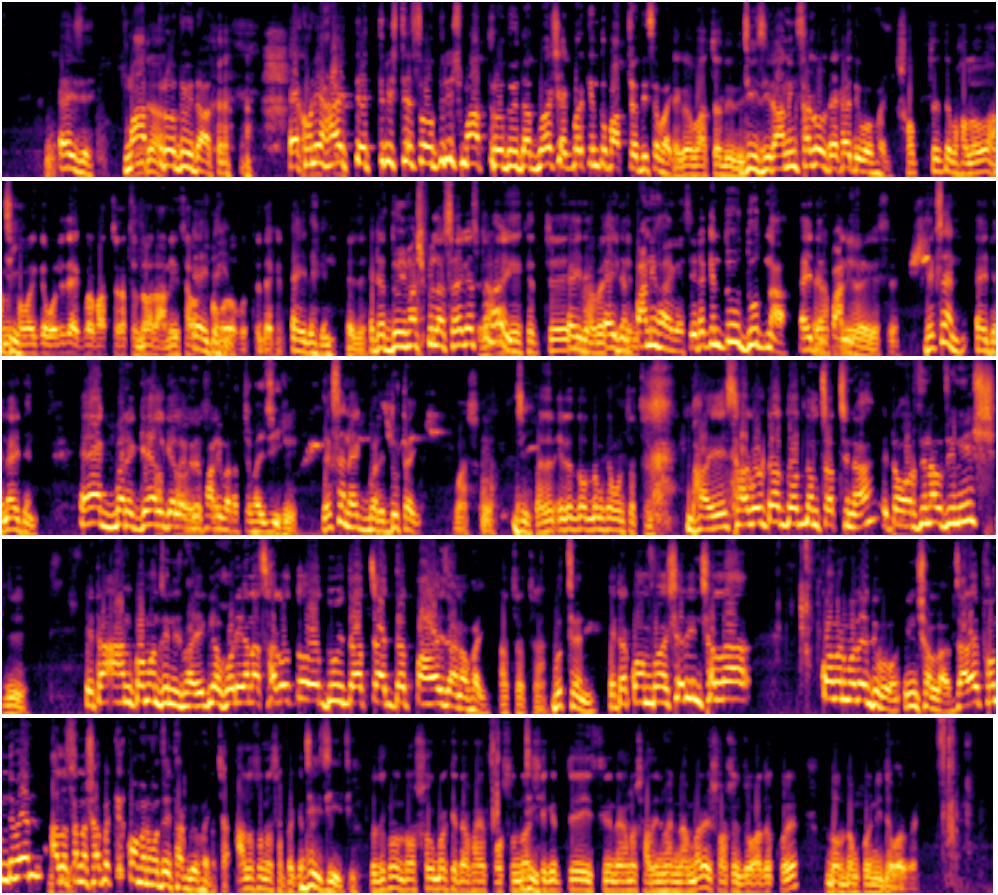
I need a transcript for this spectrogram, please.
এই যে মাত্র দুই দাঁত। এখনই হাইট তেত্রিশ থেকে চৌত্রিশ মাত্র দুই দাঁত। বয়স একবার কিন্তু বাচ্চা দিছে ভাই। একবার বাচ্চা দিয়ে জি জি রানিং ছাগল দেখাই দিব ভাই। সবচেয়ে ভালো আমি সবাইকে বলি যে একবার বাচ্চা কাচ্চা দেওয়া রানিং ছাগল সংগ্রহ করতে দেখেন। এই দেখেন। এই। এটা দুই মাস প্লাস হয়ে গেছে তো ভাই। এর ক্ষেত্রে এই এই দেখেন। পানি হয়ে গেছে। এটা কিন্তু দুধ না। এই দেন পানি। হয়ে গেছে। দেখছেন? এই দেন এই দেন। একবারে গেল গেল করে পানি বাড়াচ্ছে ভাই জি। দেখছেন? একবারে দুটাই। মাশাআল্লাহ। জি। ভাইজান এটার দরদাম কেমন চাচ্ছেন? ভাই এই ছাগলটার দরদাম চাচ্ছি না। এটা অরিজিনাল জিনিস। জি। এটা আনকমন জিনিস ভাই এগুলো হরিয়ানা ছাগল তো দুই দাঁত চার দাঁত পাওয়াই যায় না ভাই। আচ্ছা আচ্ছা। বুঝছেন? এটা কম বয়সের ইনশাল্লাহ কমের মধ্যে দিব ইনশাল্লাহ। যারাই ফোন দিবেন আলোচনা সাপেক্ষে কমের মধ্যেই থাকবে ভাই। আচ্ছা আলোচনা সাপেক্ষে জি জি জি। যদি কোনো দর্শক বা ক্রেতা ভাই পছন্দ হয় সেক্ষেত্রে স্ক্রিনে দেখানো স্বাধীন ভাইয়ের নাম্বারে সরাসরি যোগাযোগ করে দরদাম করে নিতে পারবেন।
